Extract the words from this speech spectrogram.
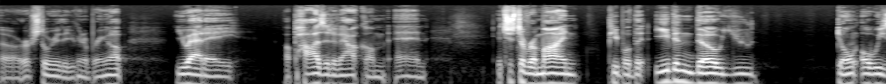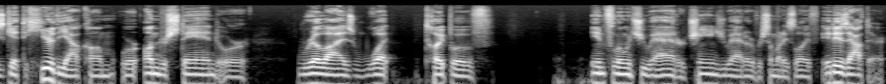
uh, or story that you're going to bring up, you had a a positive outcome, and it's just to remind people that even though you don't always get to hear the outcome or understand or realize what type of influence you had or change you had over somebody's life, it is out there.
